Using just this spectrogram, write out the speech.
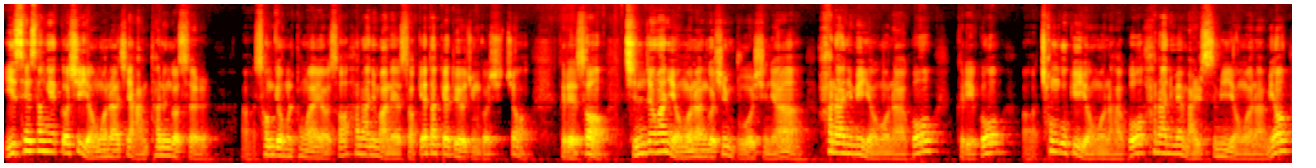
이 세상의 것이 영원하지 않다는 것을 어, 성경을 통하여서 하나님 안에서 깨닫게 되어진 것이죠. 그래서 진정한 영원한 것이 무엇이냐? 하나님이 영원하고 그리고 어, 천국이 영원하고 하나님의 말씀이 영원하며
